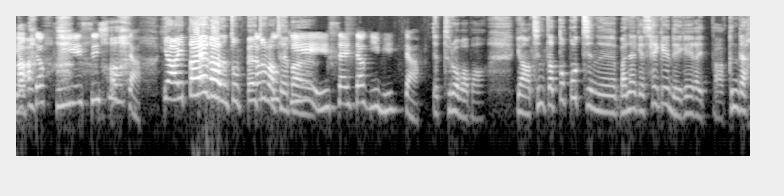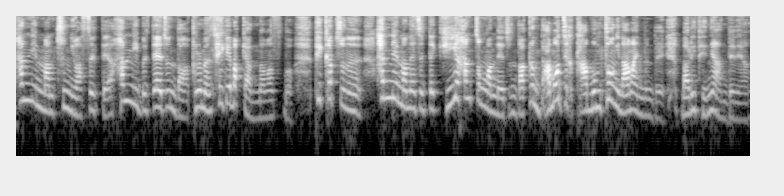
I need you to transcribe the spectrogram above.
엽떡 vs 신떡. 야 이따 애가는 좀 떡볶이에 제발. 일살떡이 밀떡. 야 들어봐봐. 야 진짜 떡꼬치는 만약에 세개네 개가 있다. 근데 한 입만 충이 왔을 때 한 입을 떼준다. 그러면 세 개밖에 안 남았어. 피카츄는 한 입만 했을 때 귀 한쪽만 내준다. 그럼 나머지가 다 몸통이 남아있는데 말이 되냐 안 되냐?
